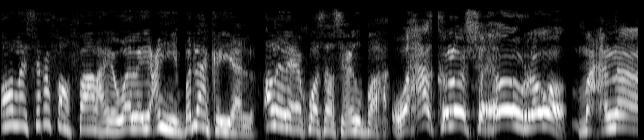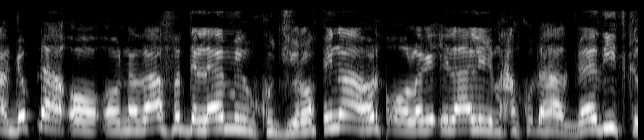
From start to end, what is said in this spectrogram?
Oo la ysaga faanfaanahaya waa la yacan yihiin bannaanka yaallo. Alla ilaahi kuwaasaa sixid u baahan. Waxaa kaloo saxow rawo. Macnaa gabdhaha oo oo nadaafada laamiga ku jiro. Inaa horta oo laga ilaaliyo maxaan ku dhahaa gaadiidka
